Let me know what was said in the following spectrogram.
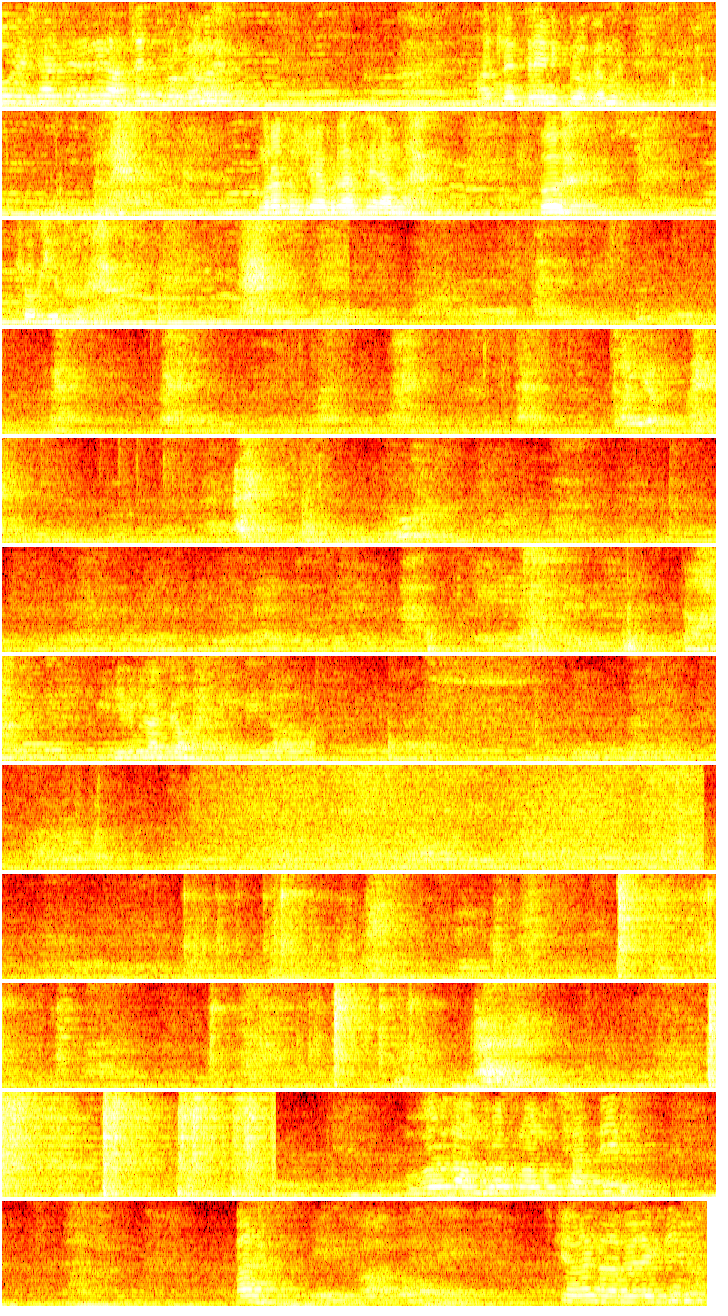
Bu geçen senenin atlet programı. Atlet training programı. Murat Hoca'ya buradan selamlar. Bu çok iyi program. Daha 20 dakika var. Bu buradan broken olması şart değil. Ben tükene kadar böyle gideyim.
